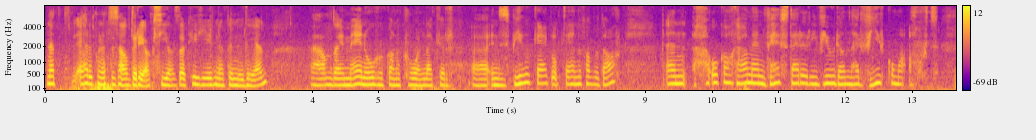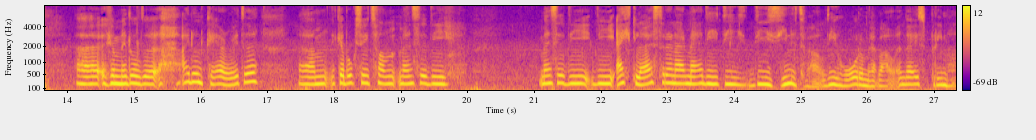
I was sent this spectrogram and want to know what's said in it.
net, eigenlijk net dezelfde reactie als dat ik gegeven heb in de DM. Uh, omdat in mijn ogen kan ik gewoon lekker uh, in de spiegel kijken op het einde van de dag. En ook al gaat mijn 5 sterren review dan naar 4,8. Uh, gemiddelde, I don't care, weet je. Um, ik heb ook zoiets van mensen die mensen die, die echt luisteren naar mij, die, die, die zien het wel. Die horen mij wel. En dat is prima.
